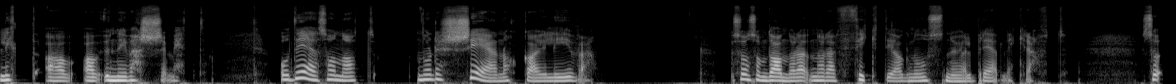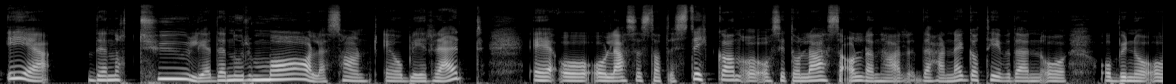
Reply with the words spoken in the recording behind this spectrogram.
litt av, av universet mitt. Og det er sånn at når det skjer noe i livet, sånn som da når jeg, når jeg fikk diagnosen uhelbredelig kreft, så er det naturlige, det normale, sant, er å bli redd, er å, å lese statistikkene og, og, sitte og lese all den her, det her negative, den, og, og begynne å,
